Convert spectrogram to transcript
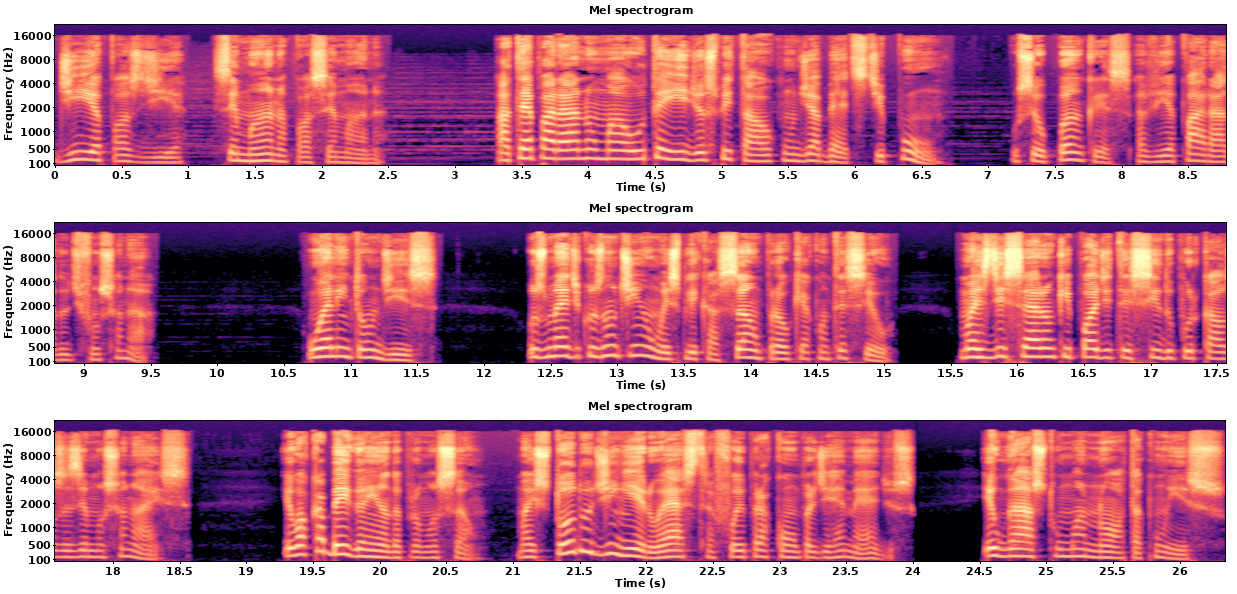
dia após dia, semana após semana, até parar numa UTI de hospital com diabetes tipo 1. O seu pâncreas havia parado de funcionar. Wellington diz: Os médicos não tinham uma explicação para o que aconteceu, mas disseram que pode ter sido por causas emocionais. Eu acabei ganhando a promoção, mas todo o dinheiro extra foi para a compra de remédios. Eu gasto uma nota com isso.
